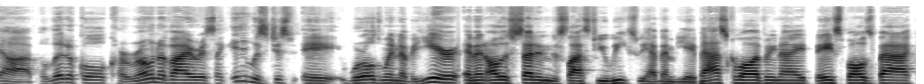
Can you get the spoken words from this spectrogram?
uh, political coronavirus like it was just a whirlwind of a year. And then all of a sudden this last few weeks we have nba basketball every night baseball's back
